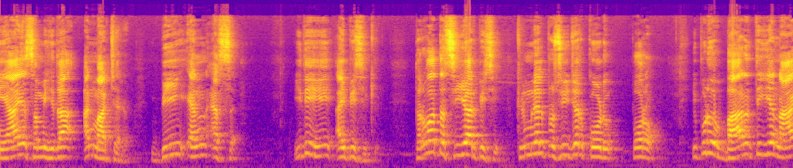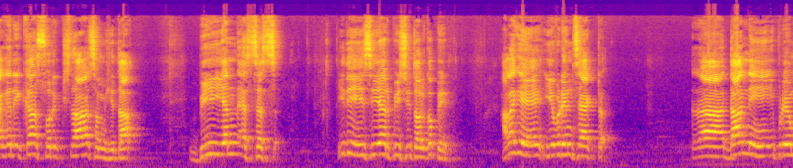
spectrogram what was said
న్యాయ సంహిత అని మార్చారు. బిఎన్ఎస్ ఇది ఐపీసీకి. తర్వాత సిఆర్పిసి క్రిమినల్ ప్రొసీజర్ కోడ్ పూర్వం. ఇప్పుడు భారతీయ నాగరిక సురక్షా సంహిత బిఎన్ఎస్ఎస్ ఇది సిఆర్పిసి తాలూకా పేరు. అలాగే ఎవిడెన్స్ యాక్ట్. దాన్ని ఇప్పుడు ఏం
